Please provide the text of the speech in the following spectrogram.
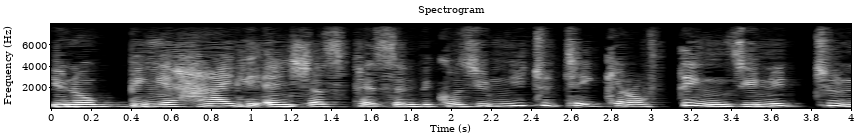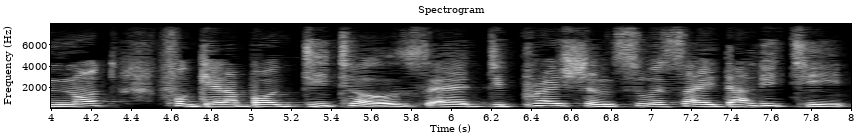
you know, being a highly anxious person because you need to take care of things. You need to not forget about details, uh, depression, suicidality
